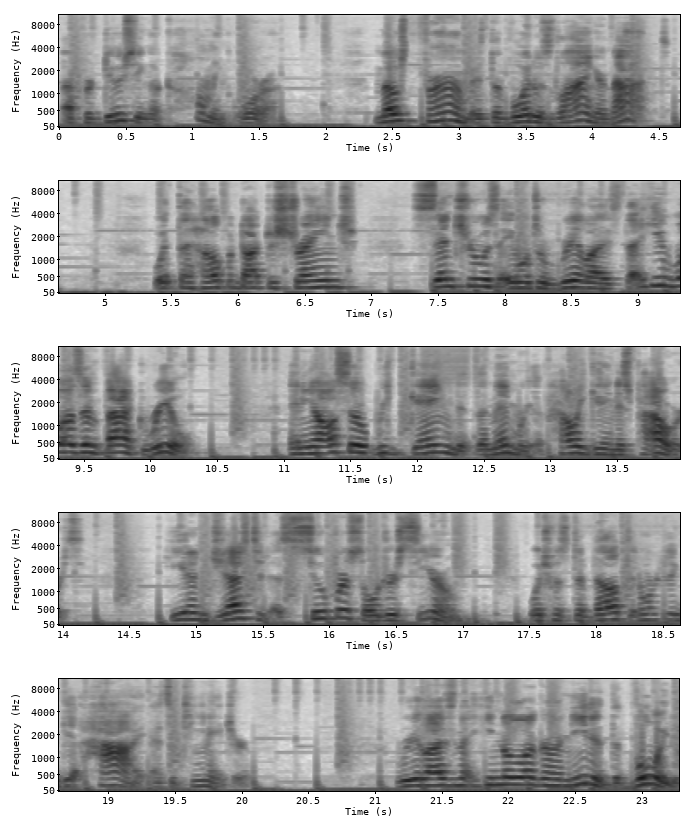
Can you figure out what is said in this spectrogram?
by producing a calming aura. Most firm if the Void was lying or not. With the help of Doctor Strange, Sentry was able to realize that he was in fact real, and he also regained the memory of how he gained his powers. He had ingested a super soldier serum, which was developed in order to get high as a teenager. Realizing that he no longer needed the void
